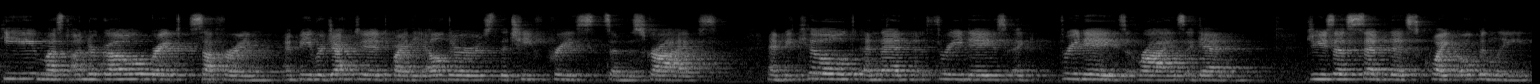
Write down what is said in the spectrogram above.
he must undergo great suffering and be rejected by the elders, the chief priests, and the scribes, and be killed, and then three days, three days rise again. Jesus said this quite openly,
